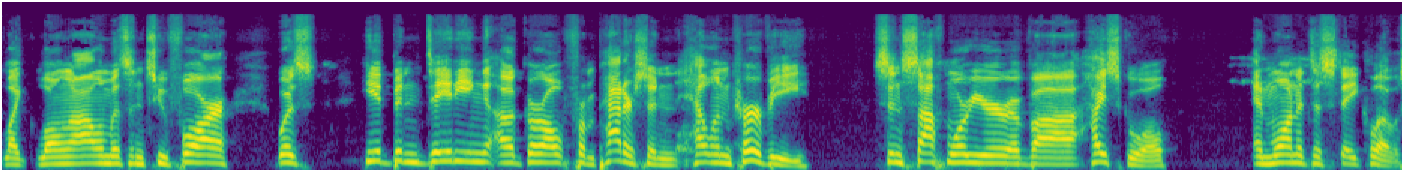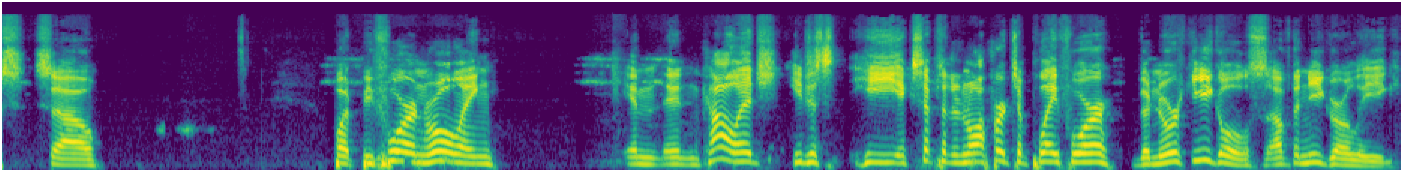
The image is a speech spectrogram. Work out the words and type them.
like Long Island wasn't too far, was he had been dating a girl from Paterson, Helen Kirby, since sophomore year of uh, high school, and wanted to stay close. So, but before enrolling in in college, he just he accepted an offer to play for the Newark Eagles of the Negro League.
